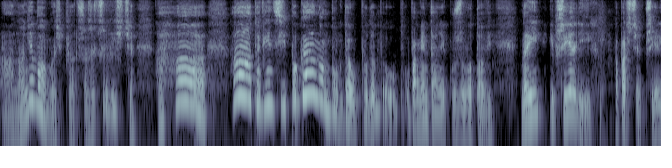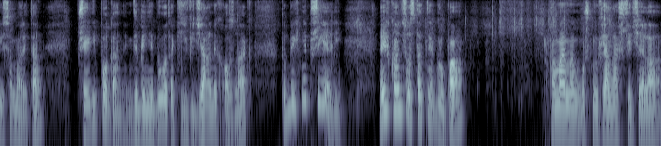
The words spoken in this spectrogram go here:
A no nie mogłeś, Piotrze, rzeczywiście. Aha, a to więc i poganom Bóg dał upamiętanie ku żywotowi. No i, i przyjęli ich. Popatrzcie, przyjęli Samarytan, przyjęli pogan. Gdyby nie było takich widzialnych oznak, to by ich nie przyjęli. No i w końcu ostatnia grupa, to mamy uczniów Jana Chrzciciela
